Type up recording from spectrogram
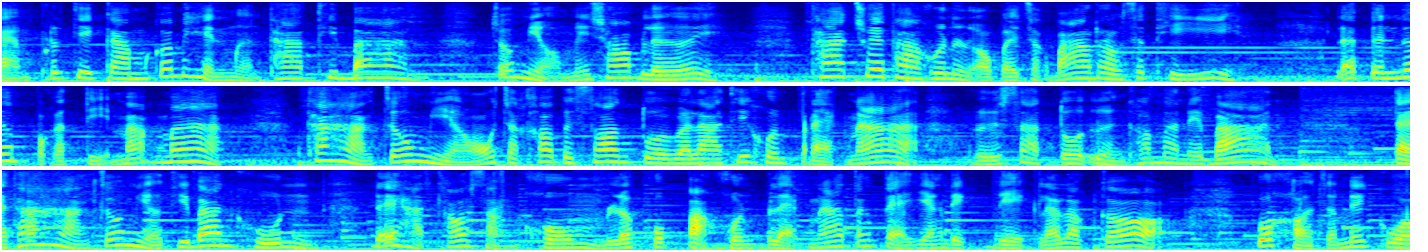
แถมพฤติกรรมก็ไม่เห็นเหมือนทาสที่บ้าน เจ้าเหมียวไม่ชอบเลย ทาสช่วยพาคนอื่นออกไปจากบ้านเราสักที และเป็นเรื่องปกติมากๆ ถ้าหากเจ้าเหมียวจะเข้าไปซ่อนตัวเวลาที่คนแปลกหน้า หรือสัตว์ตัวอื่นเข้ามาในบ้าน แต่ถ้าหากเจ้าเหมียวที่บ้านคุณ ได้หัดเข้าสังคม แล้วพบปะคนแปลกหน้าตั้งแต่ยังเด็กๆ แล้วล่ะก็ พวกเขาจะไม่กลัว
